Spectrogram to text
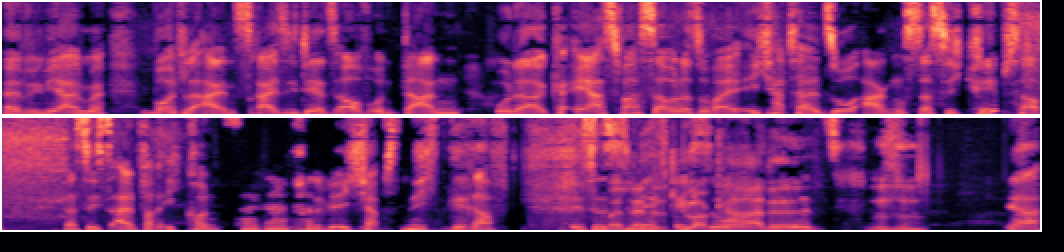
äh, wie wir einmal, Beutel eins, reiße ich dir jetzt auf und dann oder erst Wasser oder so, weil ich hatte halt so Angst, dass ich Krebs hab, dass ich es einfach, ich konnte halt einfach, ich habe es nicht gerafft. Es ist wirklich Blockade. so. Mhm. Ja,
